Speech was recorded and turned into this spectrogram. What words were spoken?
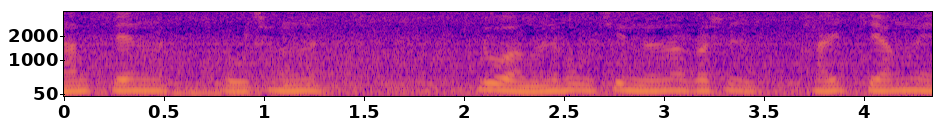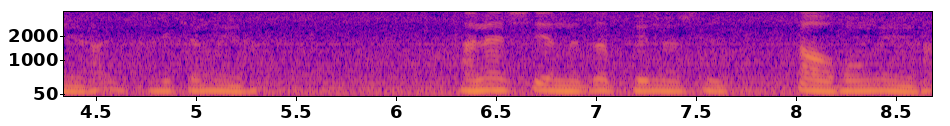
南边呢，古城呢，鹿耳门附近的那个是台江内海，台江内海。台南县的这边的是道风内海，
